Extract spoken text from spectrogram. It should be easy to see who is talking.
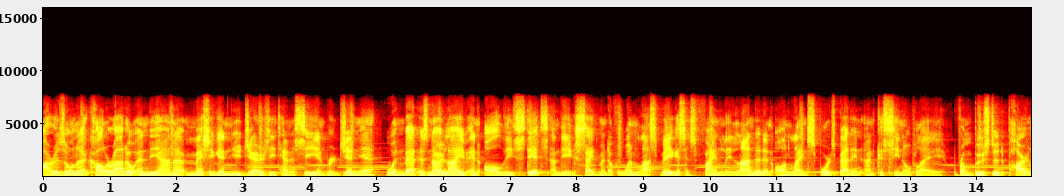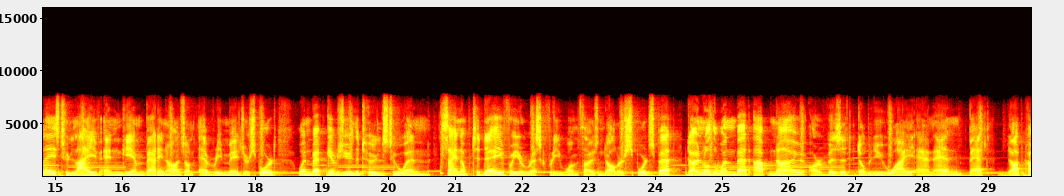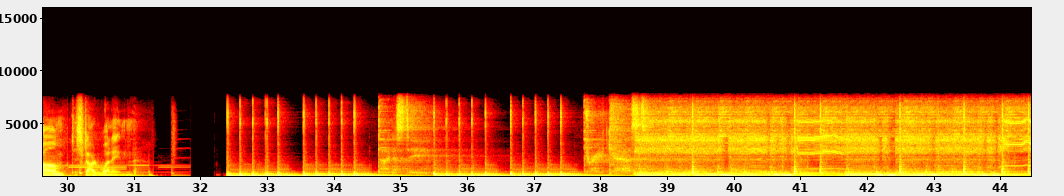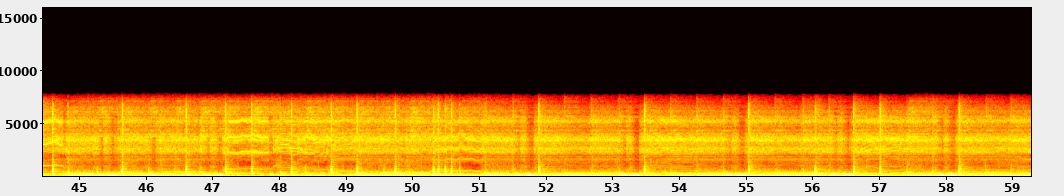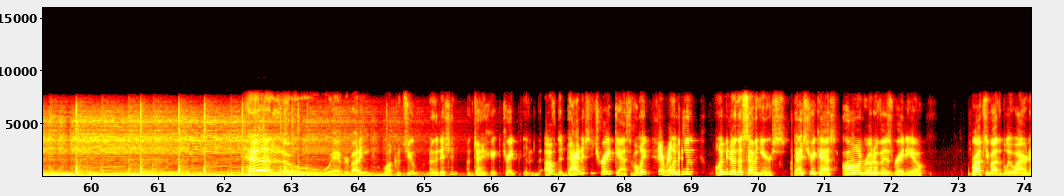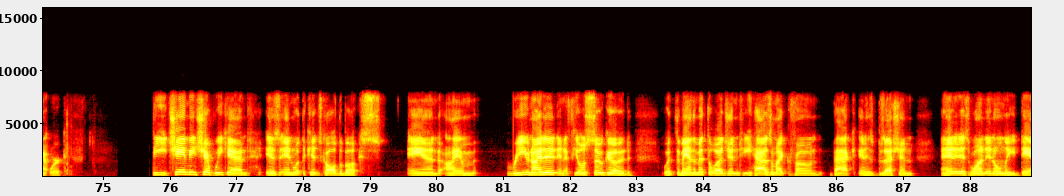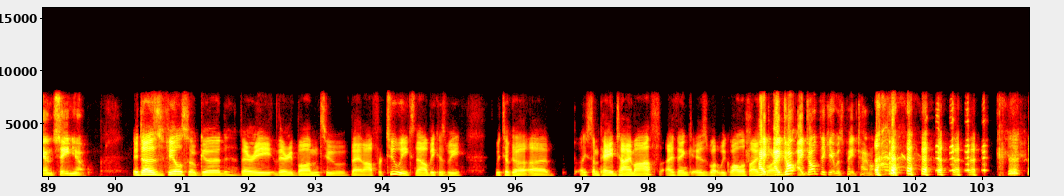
Speaker 1: Arizona, Colorado, Indiana, Michigan, New Jersey, Tennessee, and Virginia. WynnBET is now live in all these states, and the excitement of Wynn Las Vegas has finally landed in online sports betting and casino play. From boosted parlays to live in game betting odds on every major sport, WynnBET gives you the tools to win. Sign up today for your risk free $1,000 sports bet. Download the WynnBET app now or visit WYNNBet.com to start winning.
Speaker 2: Welcome to another edition of Dynasty Trade of the Dynasty Tradecast. I've only,
Speaker 3: Hey, Rick.
Speaker 2: only been doing, only been doing this seven years. Dynasty Tradecast on RotoViz Radio, brought to you by the Blue Wire Network. The championship weekend is in what the kids called the books, and I am reunited, and it feels so good with the man, the myth, the legend. He has a microphone back in his possession, and it is one and only Dan Sainio.
Speaker 3: It does feel so good. Very, very bummed to have been off for two weeks now because we we took a, a like some paid time off. I think is what we qualified
Speaker 2: I,
Speaker 3: for.
Speaker 2: I don't I don't think it was paid time off.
